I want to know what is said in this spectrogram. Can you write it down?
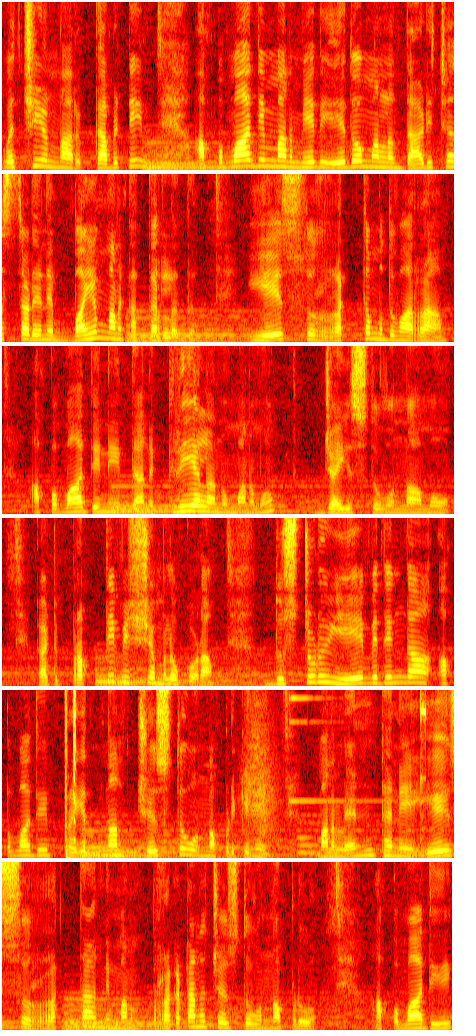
వచ్చి ఉన్నారు. కాబట్టి అపమాది మన మీద ఏదో మనల్ని దాడి చేస్తాడనే భయం మనకు అక్కర్లేదు. ఏసు రక్తము ద్వారా అపవాదిని దాని క్రియలను మనము జయిస్తూ ఉన్నాము. కాబట్టి ప్రతి విషయంలో కూడా దుష్టుడు ఏ విధంగా అపవాది ప్రయత్నం చేస్తూ ఉన్నప్పటికీ మనం వెంటనే ఏసు రక్తాన్ని మనం ప్రకటన చేస్తూ ఉన్నప్పుడు అపవాది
